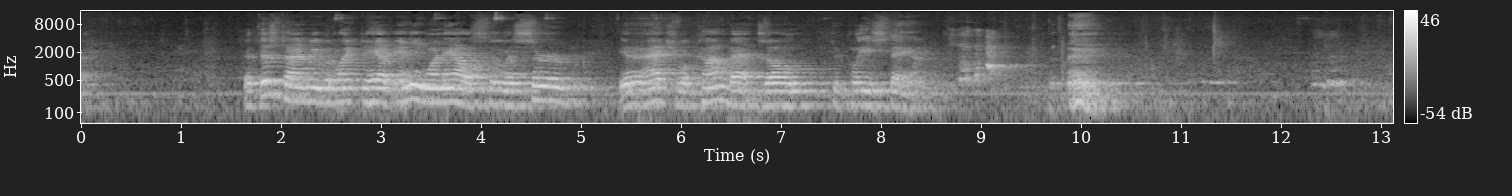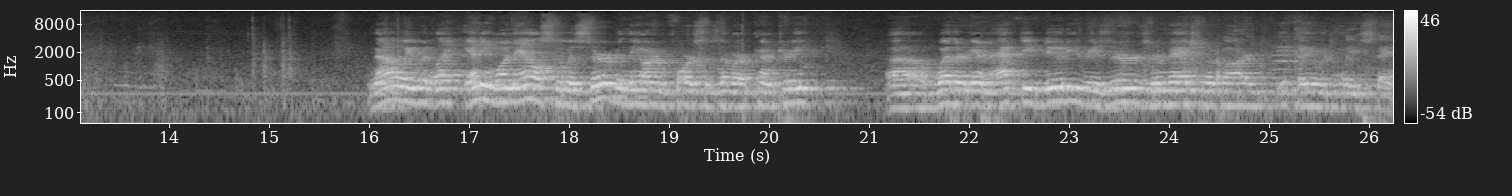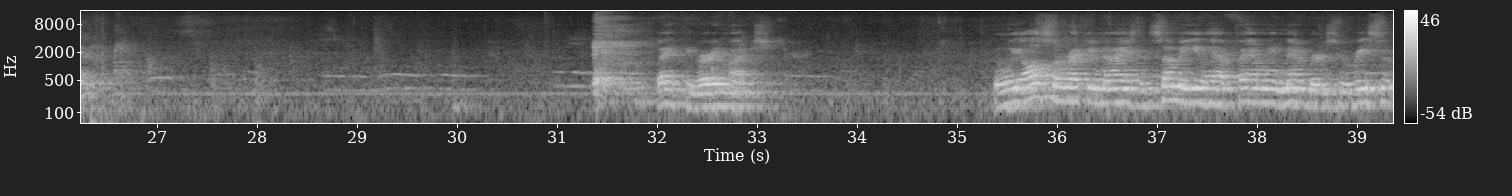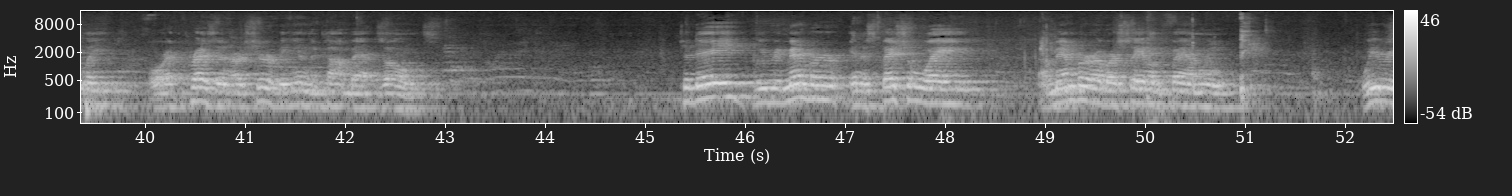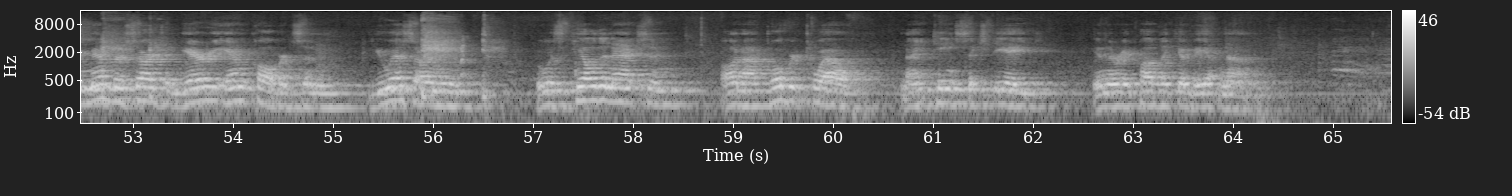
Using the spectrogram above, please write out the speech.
At this time, we would like to have anyone else who has served in an actual combat zone to please stand. Now we would like anyone else who has served in the armed forces of our country, uh, whether in active duty, reserves, or National Guard, if they would please stand. Thank you very much. And we also recognize that some of you have family members who recently or at present are serving in the combat zones. Today, we remember in a special way a member of our Salem family. We remember Sergeant Gary M. Culbertson, U.S. Army, who was killed in action on October 12, 1968, in the Republic of Vietnam.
